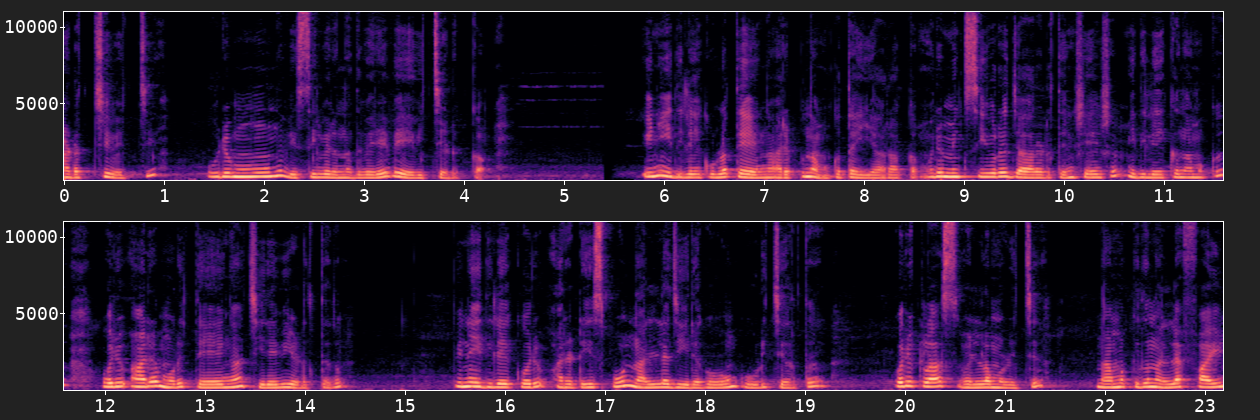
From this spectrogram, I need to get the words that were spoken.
അടച്ച് വെച്ച് ഒരു മൂന്ന് വിസിൽ വരുന്നത് വരെ വേവിച്ചെടുക്കാം. ഇനി ഇതിലേക്കുള്ള തേങ്ങ അരപ്പ് നമുക്ക് തയ്യാറാക്കാം. ഒരു മിക്സിയുടെ ജാർ എടുത്തതിന് ശേഷം ഇതിലേക്ക് നമുക്ക് ഒരു അരമുറി തേങ്ങ ചിരവിയെടുത്തതും പിന്നെ ഇതിലേക്കൊരു അര ടീസ്പൂൺ നല്ല ജീരകവും കൂടി ചേർത്ത് ഒരു ഗ്ലാസ് വെള്ളമൊഴിച്ച് നമുക്കിത് നല്ല ഫൈൻ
